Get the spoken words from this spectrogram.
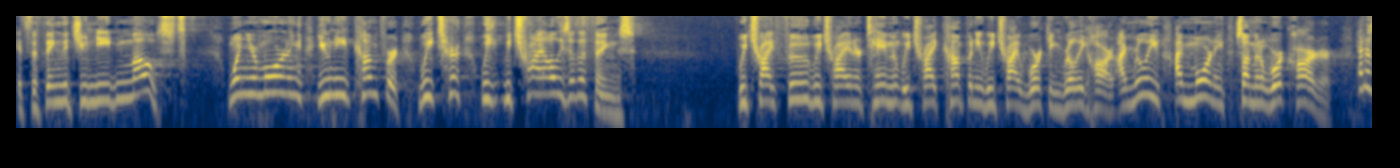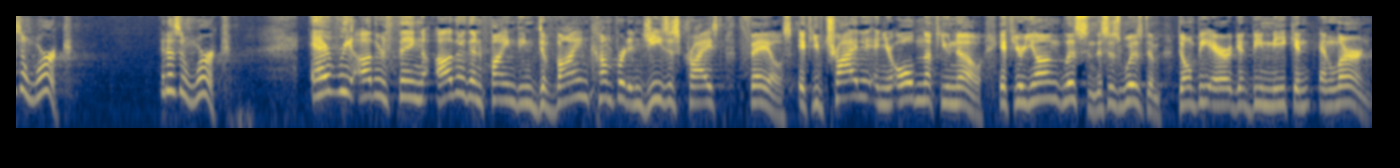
It's the thing that you need most. When you're mourning, you need comfort. We, turn, we, we try all these other things. We try food, we try entertainment, we try company, we try working really hard. I'm really, I'm mourning, so I'm going to work harder. That doesn't work. It doesn't work. Every other thing other than finding divine comfort in Jesus Christ fails. If you've tried it and you're old enough, you know. If you're young, listen, this is wisdom. Don't be arrogant, be meek, and, and learn.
